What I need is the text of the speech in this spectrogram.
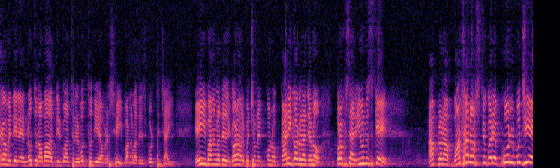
আগামী দিনে নতুন অবাধ নির্বাচনের মধ্য দিয়ে আমরা সেই বাংলাদেশ গড়তে চাই। এই বাংলাদেশ গড়ার পেছনে কোনো কারিগররা যেন প্রফেসর ইউনুসকে আপনারা মাথা নষ্ট করে ভুল বুঝিয়ে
